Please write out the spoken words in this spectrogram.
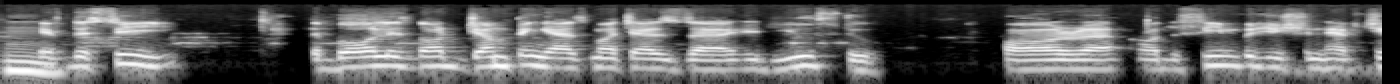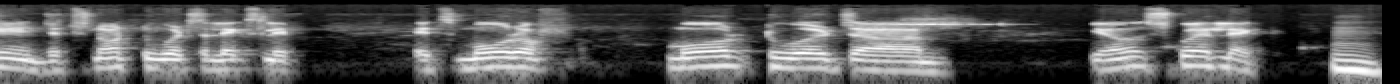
Mm. If they see the ball is not jumping as much as uh, it used to, or uh, or the seam position have changed, it's not towards the leg slip. It's more of more towards um, you know square leg. Mm.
